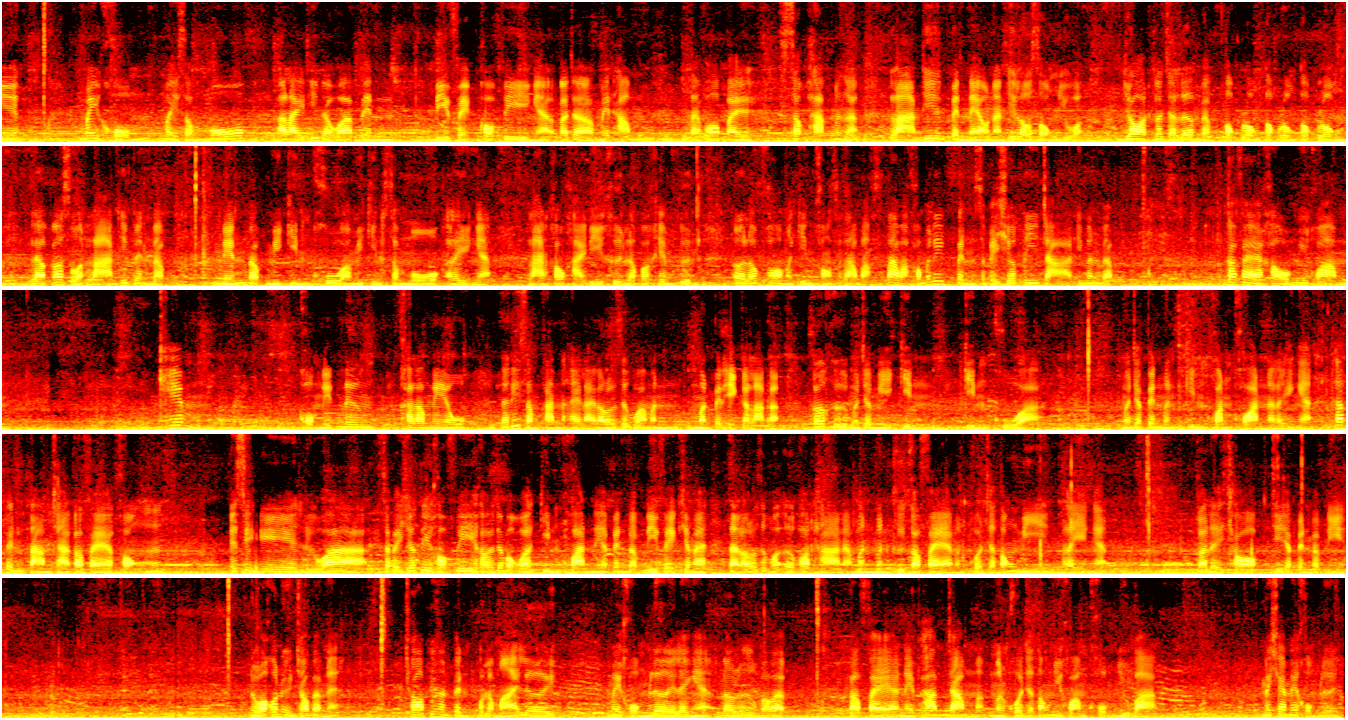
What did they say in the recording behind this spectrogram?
ไม่ขม ไม่สโมกอะไรที่แบบว่าเป็นดีเฟกต์คอฟฟี่อย่างเงี้ยก็จะไม่ทำแต่พอไปสักพักหนึ่งอะร้านที่เป็นแนวนั้นที่เราส่งอยู่อะยอดก็จะเริ่มแบบตกลงตกลงตกลง แล้วก็ส่วนร้านที่เป็นแบบเน้นแบบมีกลิ่นคั่วมีกลิ่นสโมกอะไรอย่างเงี้ย ร้านเขาขายดีขึ้นแล้วก็เข้มขึ้น เออแล้วพอมากินของสตาร์บัคสตาร์บัคเขาไม่ได้เป็นสเปเชียลตี้จ๋าที่มันแบบกาแฟเขามีความเข้มขมนิดนึงคาราเมล และที่สำคัญไฮไลท์เรารู้สึกว่ามันมันเป็นเอกลักษณ์อะ่ะก็คือมันจะมีกลิ่นกลิ่นคั่ว มันจะเป็นเหมือนกลิ่นควันควันๆอะไรอย่างเงี้ยถ้าเป็นตามชากาแฟของ SCA หรือว่า Specialty Coffee เขาจะบอกว่ากลิ่นควันเนี้ยเป็นแบบดีเฟกใช่ไหม แต่เรารู้สึกว่าเออพอทานอะมันมันคือกาแฟมันควรจะต้องมีอะไรอย่างเงี้ย ก็เลยชอบที่จะเป็นแบบนี้ หรือว่าคนอื่นชอบแบบไหน ชอบที่มันเป็นผลไม้เลย ไม่ขมเลยอะไรเงี้ย เรารู้สึกว่าแบบกาแฟในภาพจำอะมันควรจะต้องมีความขมอยู่บ้าง ไม่ใช่ไม่ขมเลย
